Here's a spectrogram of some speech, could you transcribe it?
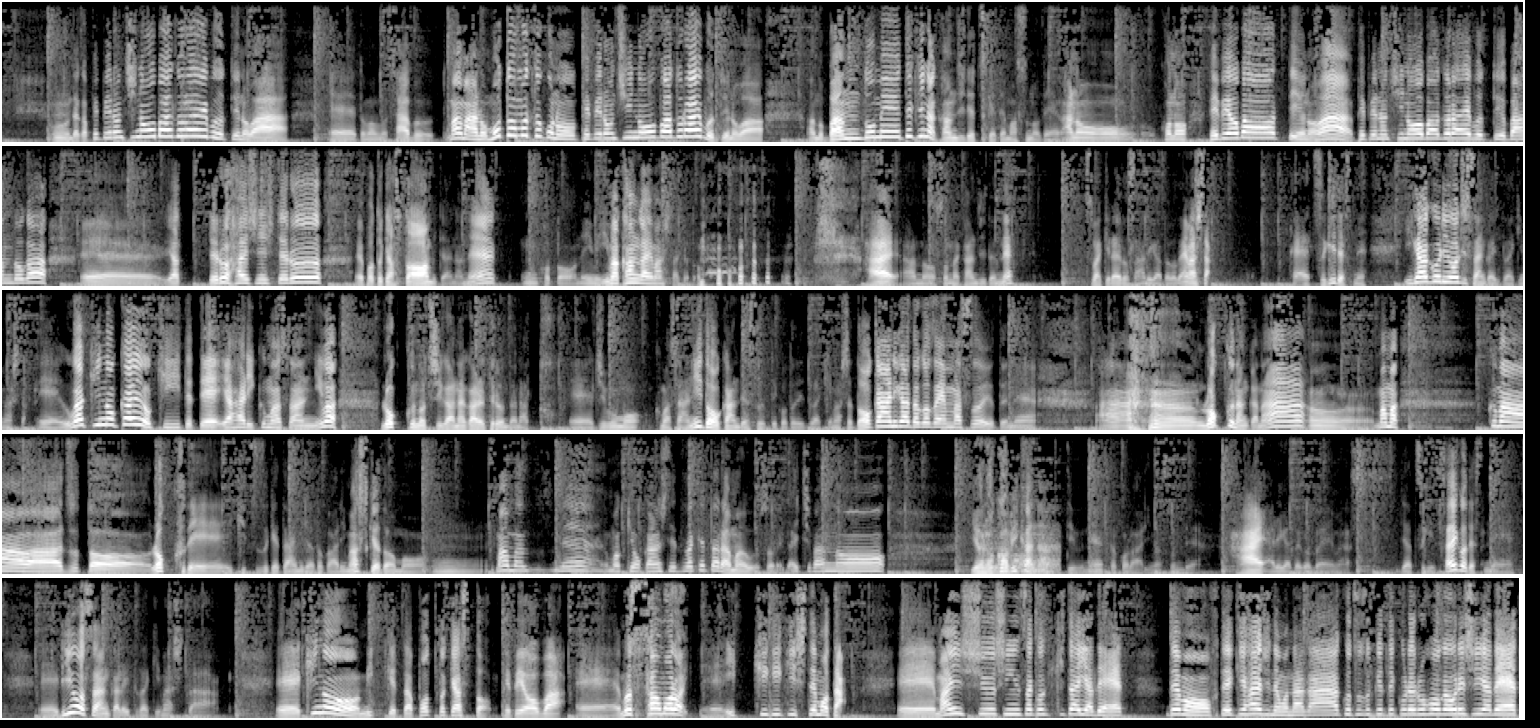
うん、だからペペロンチーノオーバードライブっていうのは、えっ、と、まサブ。まあまあ、あの、もともとこのペペロンチーノオーバードライブっていうのは、あの、バンド名的な感じでつけてますので、あのーこのペペオーバーっていうのは、ペペロンチーノオーバードライブっていうバンドが、えー、やってる、配信してる、えーポッドキャストみたいなね、うん、ことをね、今考えましたけども。はい、あの、そんな感じでね、椿ライドさんありがとうございました。えー次ですね。いがぐりおじさんがいただきました。えー浮気の回を聞いてて、やはり熊さんにはロックの血が流れてるんだなと。えー自分も熊さんに同感ですってことでいただきました。同感ありがとうございます言ってね。あー ロックなんかな？うん。まあまあ、熊はずっとロックで生き続けたいみたいなとこありますけども、うん。まあまあね、まあ共感していただけたら、まあそれが一番の喜びかなっていうね、ところありますんで。はい、ありがとうございます。じゃあ次、最後ですね。えーリオさんからいただきました。えー昨日見っけたポッドキャスト、ペペオーバ、えー、むっさおもろい、えー一気聞きしてもた。えー毎週新作聞きたいやで。でも、不定期配信でも長く続けてくれる方が嬉しいやで。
